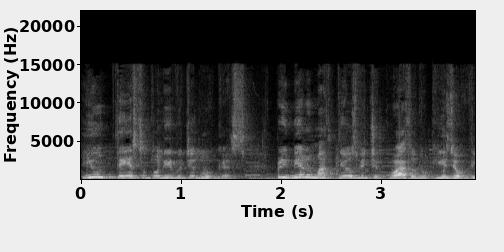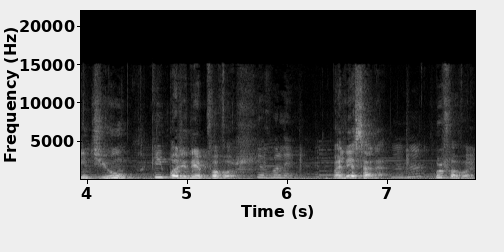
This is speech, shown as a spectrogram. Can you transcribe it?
e um texto do livro de Lucas. Primeiro Mateus 24, do 15 ao 21. Quem pode ler, por favor? Eu vou ler. Vai ler, Sara? Por favor.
